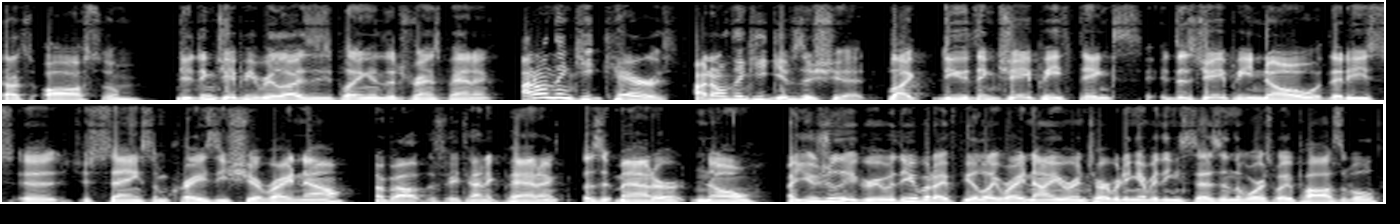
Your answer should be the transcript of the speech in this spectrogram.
That's awesome. Do you think JP realizes he's playing into the trans panic? I don't think he cares. I don't think he gives a shit. Like, do you think JP thinks? Does JP know that he's uh, just saying some crazy shit right now about the satanic panic? Does it matter? No. I usually agree with you, but I feel like right now you're interpreting everything he says in the worst way possible.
